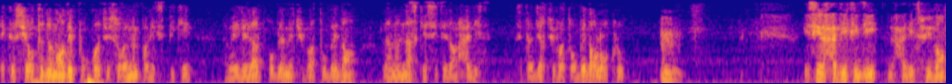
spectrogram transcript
Et que si on te demandait pourquoi, tu ne saurais même pas l'expliquer, eh ben, il est là le problème et tu vas tomber dans la menace qui est citée dans le hadith. C'est-à-dire tu vas tomber dans l'enclos. Ici le hadith il dit, le hadith suivant,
